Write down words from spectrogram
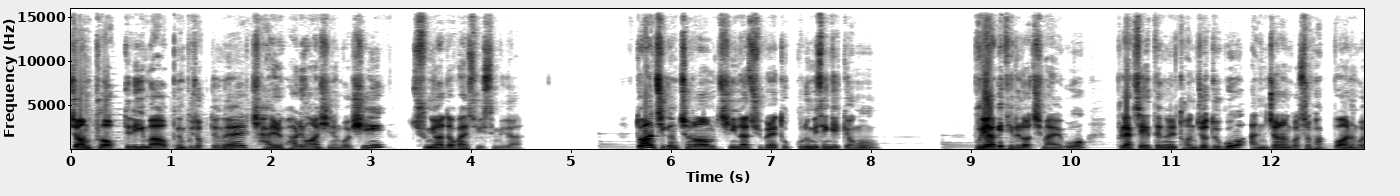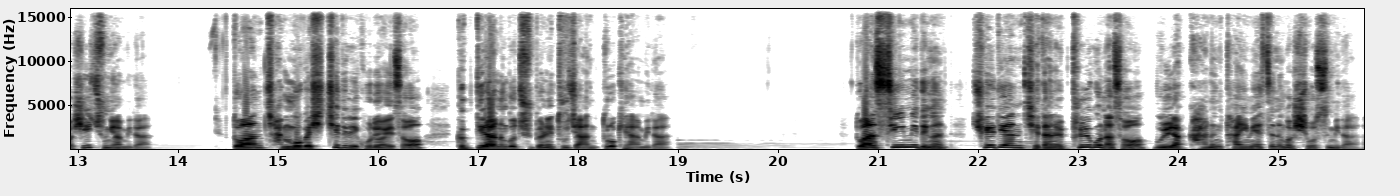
점프, 엎드리기, 마우펜, 무적 등을 잘 활용하시는 것이 중요하다고 할 수 있습니다. 또한 지금처럼 지닐라 주변에 독구름이 생길 경우 무리하게 딜을 넣지 말고 블랙잭 등을 던져두고 안전한 것을 확보하는 것이 중요합니다. 또한 잡몹의 시체들이 고려해서 극딜하는 것 주변에 두지 않도록 해야 합니다. 또한 스위미 등은 최대한 재단을 풀고 나서 물약 가능 타임에 쓰는 것이 좋습니다.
